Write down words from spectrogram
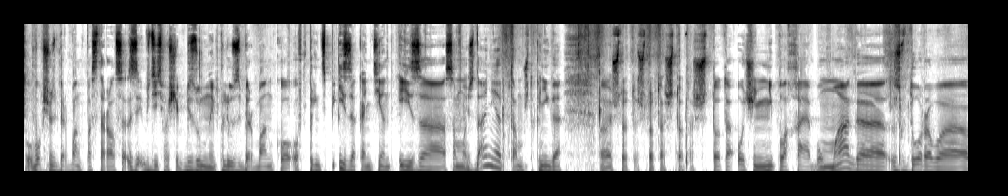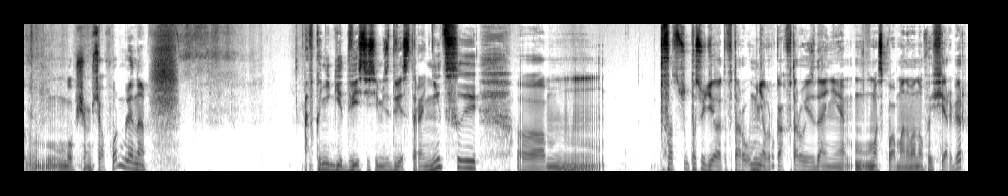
В общем, Сбербанк постарался. Здесь вообще безумный плюс Сбербанку, в принципе, и за контент, и за само издание, потому что книга э, что-то, что-то, что-то, что-то очень неплохая бумага, здорово, в общем, все оформлено. В книге 272 страницы. Эм, по сути дела, это второе, у меня в руках второе издание Москва, Манованов и Фербер.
